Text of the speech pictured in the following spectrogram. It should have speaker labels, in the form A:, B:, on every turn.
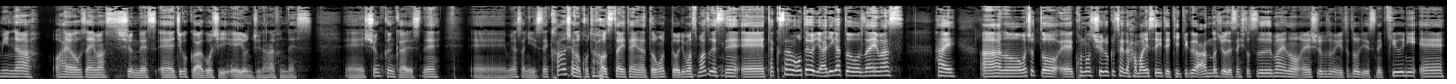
A: みんな、おはようございます。しゅんです。えー、時刻は5時、えー、47分です。えー、しゅんくんからですね、えー、皆さんにですね、感謝の言葉を伝えたいなと思っております。まずですね、えー、たくさんお便りありがとうございます。はい。あの、もうちょっと、えーこの収録サイドハマりすぎて、結局案の定ですね、一つ前の、えー収録でも言った通りですね、急に、えー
